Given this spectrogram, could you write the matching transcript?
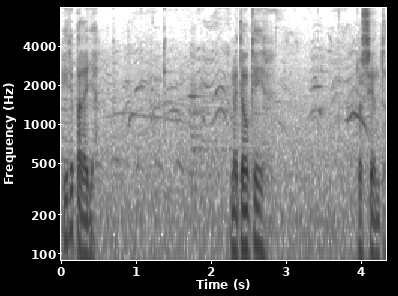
iré para allá. Me tengo que ir. Lo siento.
